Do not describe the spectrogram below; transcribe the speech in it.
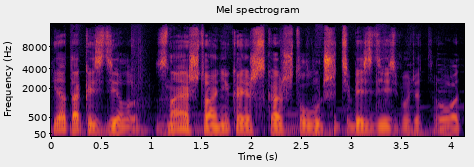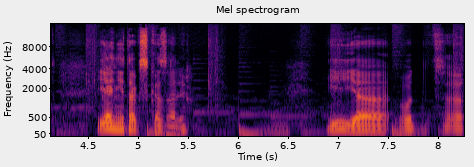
я так и сделаю. Зная, что они, конечно, скажут, что лучше тебе здесь будет. Вот. И они так сказали. И я вот э,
